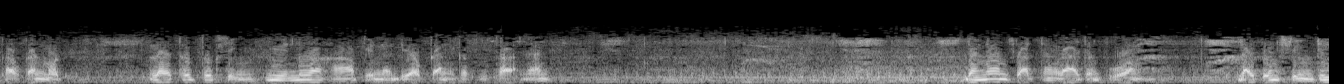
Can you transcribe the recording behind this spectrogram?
เท่ากันหมด และทุกๆสิ่งมีเนื้อหาเป็นอันเดียวกันกับพิธานั้นดังนั้นสัตว์ทั้งหลายทั้งปวงได้เป็นสิ่งที่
